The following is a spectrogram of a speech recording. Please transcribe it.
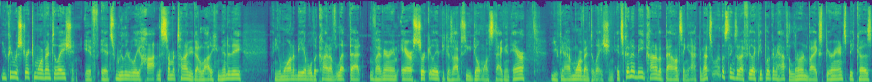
you can restrict more ventilation. If it's really, really hot in the summertime, you've got a lot of humidity, and you want to be able to kind of let that vivarium air circulate because obviously you don't want stagnant air, you can have more ventilation. It's going to be kind of a balancing act. And that's one of those things that I feel like people are going to have to learn by experience because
